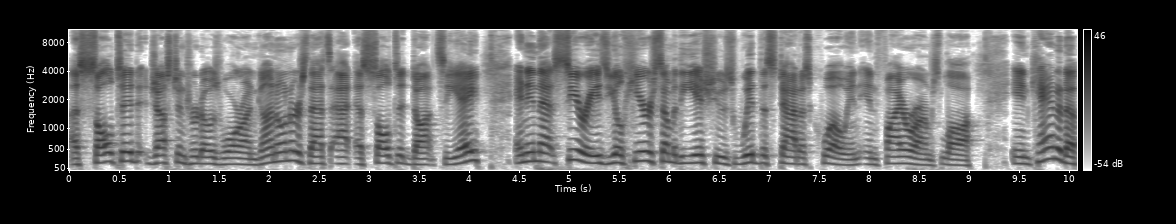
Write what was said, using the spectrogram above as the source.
Assaulted Justin Trudeau's War on Gun Owners. That's at assaulted.ca. And in that series, you'll hear some of the issues with the status quo in, in firearms law in Canada.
